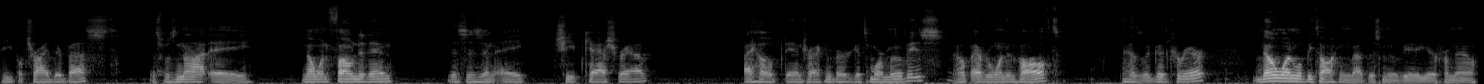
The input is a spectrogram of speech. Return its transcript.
People tried their best. This was not a. No one phoned it in. This isn't a cheap cash grab. I hope Dan Trachtenberg gets more movies. I hope everyone involved has a good career. No one will be talking about this movie a year from now.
